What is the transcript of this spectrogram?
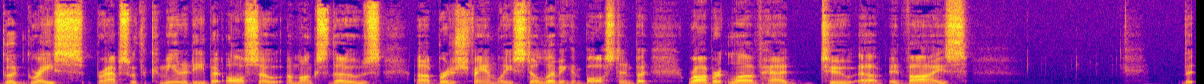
good grace, perhaps with the community, but also amongst those uh, British families still living in Boston. But Robert Love had to uh, advise that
